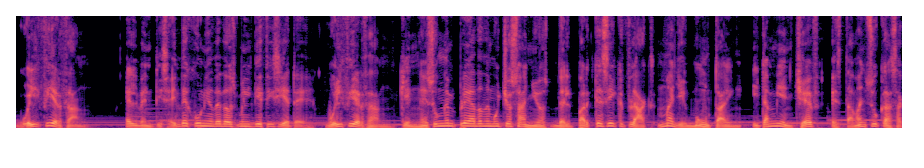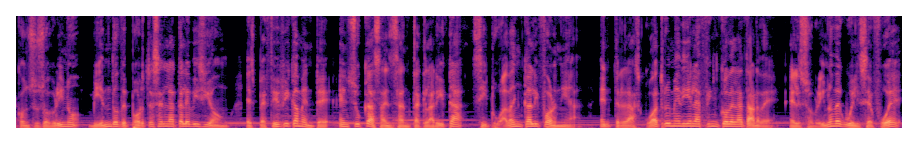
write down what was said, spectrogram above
Will Fierzan el 26 de junio de 2017, Will Fierzan, quien es un empleado de muchos años del parque Six Flags Magic Mountain y también chef, estaba en su casa con su sobrino viendo deportes en la televisión, específicamente en su casa en Santa Clarita, situada en California. Entre las 4 y media y las 5 de la tarde, el sobrino de Will se fue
